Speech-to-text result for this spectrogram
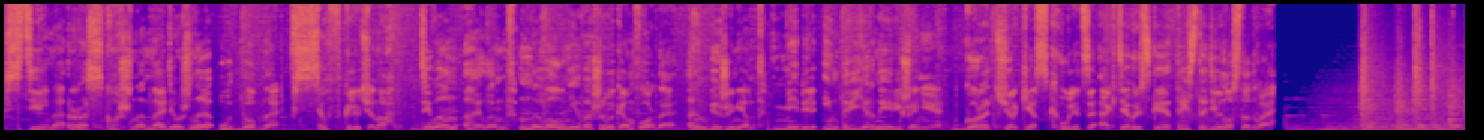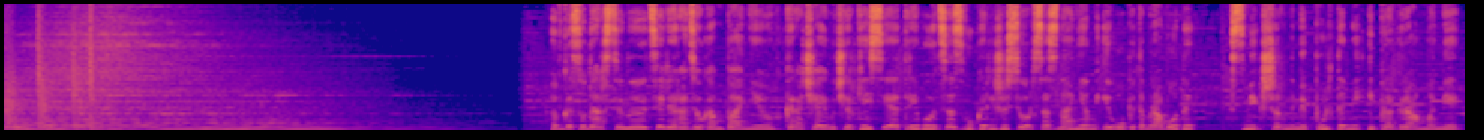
Стильно, роскошно, надежно, удобно. Все включено. Диван Айленд на волне вашего комфорта. «Ангажемент». Мебель, интерьерные решения. Город Черкесск, улица Октябрьская, 392. В государственную телерадиокомпанию «Карачаево-Черкесия» требуется звукорежиссер со знанием и опытом работы с микшерными пультами и программами.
